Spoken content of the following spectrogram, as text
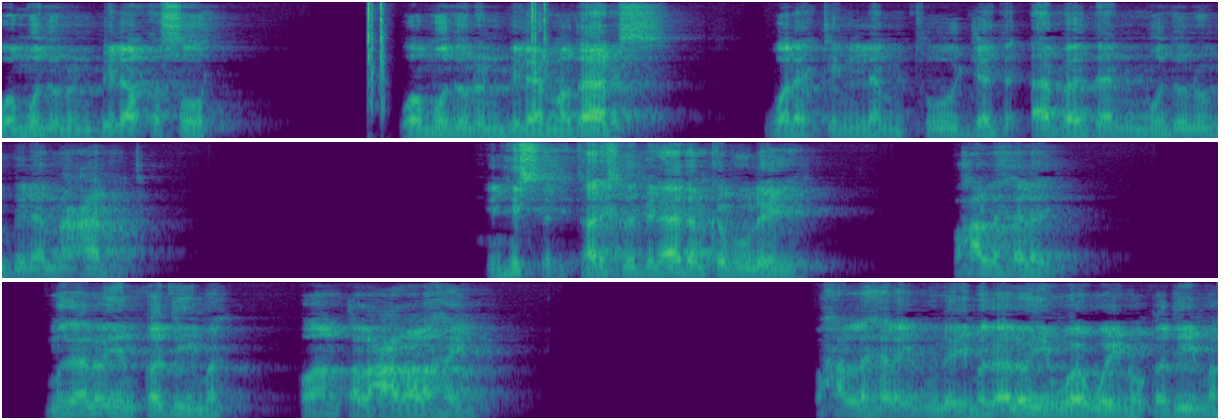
wa mudunun bilaa qusuur wa mudunun bilaa madaaris walakin lam tuujad abadan mudunun bilaa macaabid in history taarikhda bini aadamka buu leeyahy waxaa la helay magaalooyin qadiima oo aan qalcada lahayn waxaa la helay buu leeyay magaalooyin waaweyn oo qadiima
